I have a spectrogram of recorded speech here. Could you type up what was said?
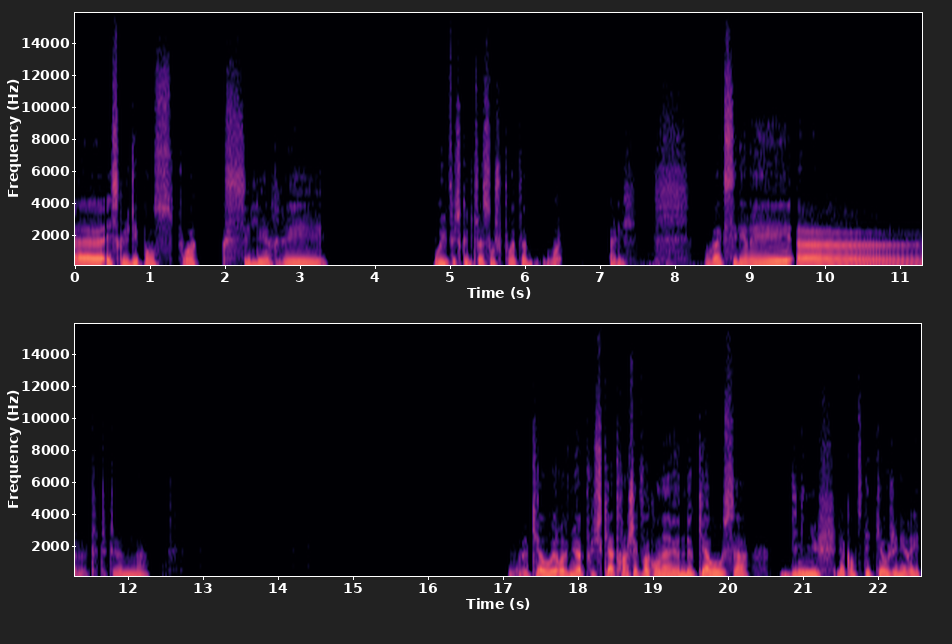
Euh, est-ce que je dépense pour accélérer Oui, parce que de toute façon, je pourrais pas... Ouais, allez. On va accélérer. Euh, le chaos est revenu à plus 4. À chaque fois qu'on a un de chaos, ça diminue la quantité de chaos généré.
